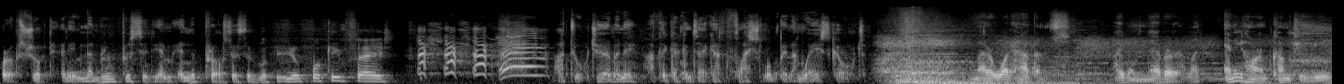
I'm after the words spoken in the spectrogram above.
or obstruct any member of the Presidium in the process of looking at your fucking face. I took Germany. I think I can take a flesh lump in a waistcoat. No matter what happens, I will never let any harm come to you.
